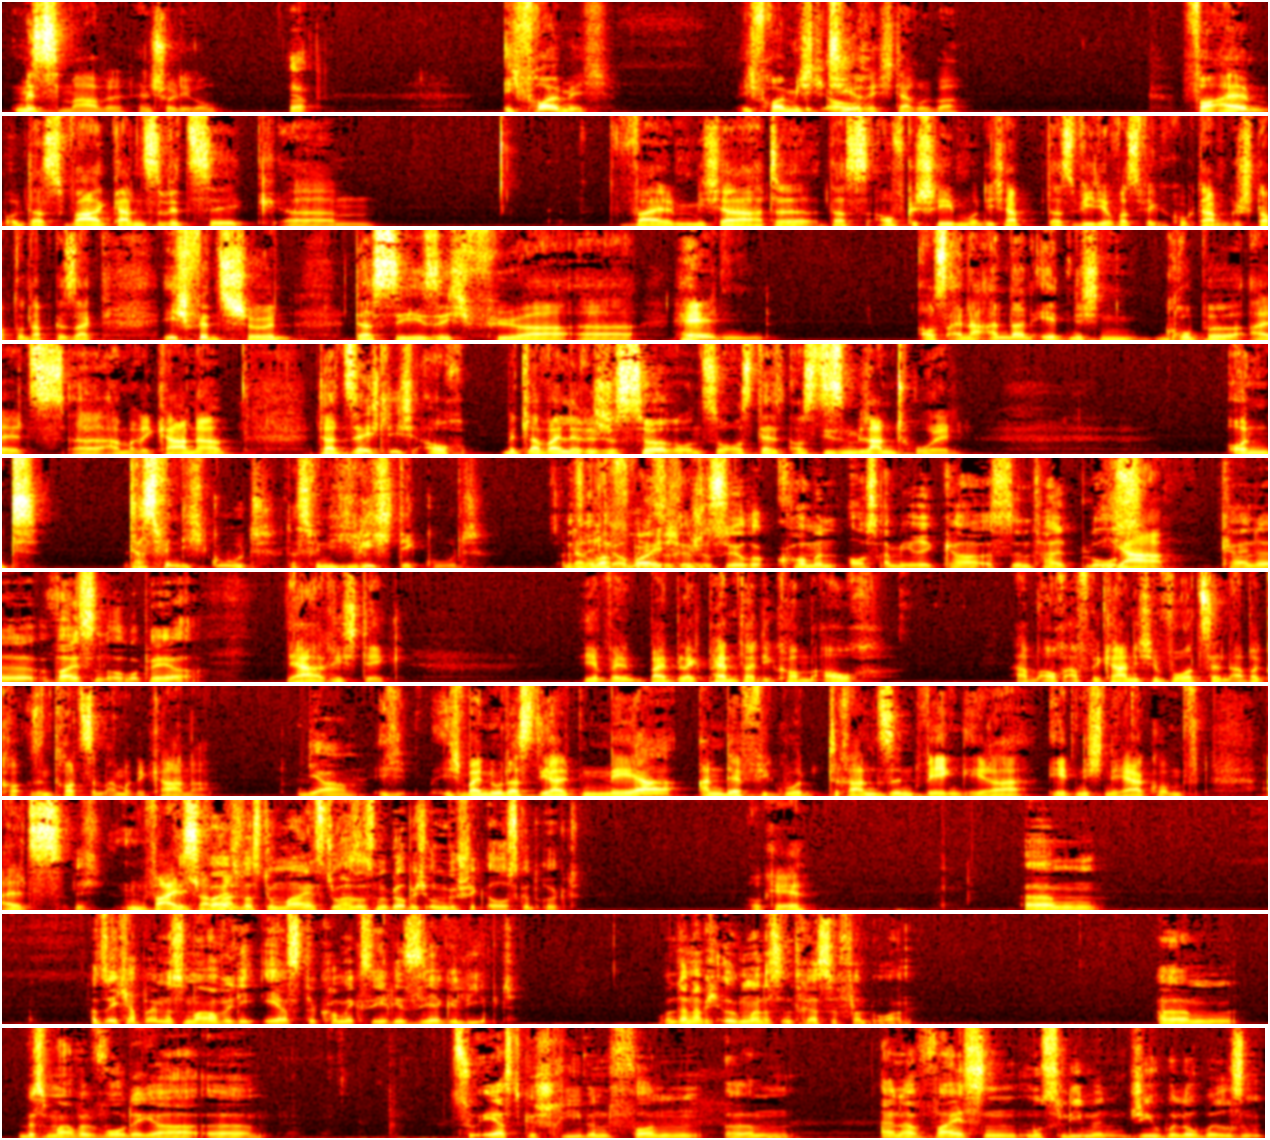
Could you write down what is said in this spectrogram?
Miss Marvel, Entschuldigung. Ja. Ich freue mich. Ich freue mich Ich auch. tierisch darüber. Vor allem, und das war ganz witzig, ähm, weil Micha hatte das aufgeschrieben und ich habe das Video, was wir geguckt haben, gestoppt und habe gesagt, ich find's schön, dass sie sich für äh, Helden aus einer anderen ethnischen Gruppe als äh, Amerikaner tatsächlich auch mittlerweile Regisseure und so aus, der, aus diesem Land holen. Und das finde ich gut. Das finde ich richtig gut. Und Also darüber ich glaube, freue diese ich mich. Regisseure kommen aus Amerika. Es sind halt bloß Ja. keine weißen Europäer. Ja, richtig. Hier, bei Black Panther, die kommen auch, haben auch afrikanische Wurzeln, aber sind trotzdem Amerikaner. Ja. Ich, ich meine nur, dass die halt näher an der Figur dran sind wegen ihrer ethnischen Herkunft als Ich, ein weißer ich weiß, Mann. was du meinst. Du hast es nur, glaube ich, ungeschickt ausgedrückt. Okay. Ähm, also ich habe bei Miss Marvel die erste Comicserie sehr geliebt und dann habe ich irgendwann das Interesse verloren. Ähm, Miss Marvel wurde ja äh, zuerst geschrieben von ähm, einer weißen Muslimin, G. Willow Wilson,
